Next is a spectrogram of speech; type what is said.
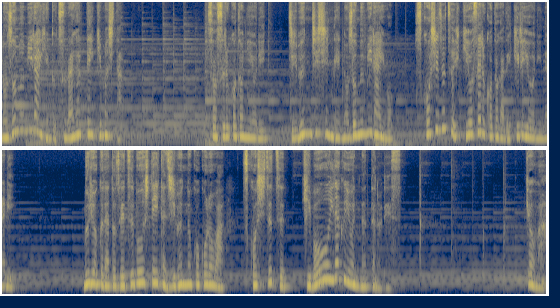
望む未来へとつながっていきました。そうすることにより自分自身で望む未来を少しずつ引き寄せることができるようになり無力だと絶望していた自分の心は少しずつ希望を抱くようになったのです。今日は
